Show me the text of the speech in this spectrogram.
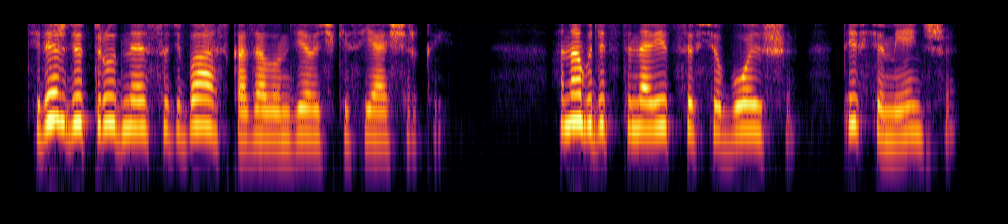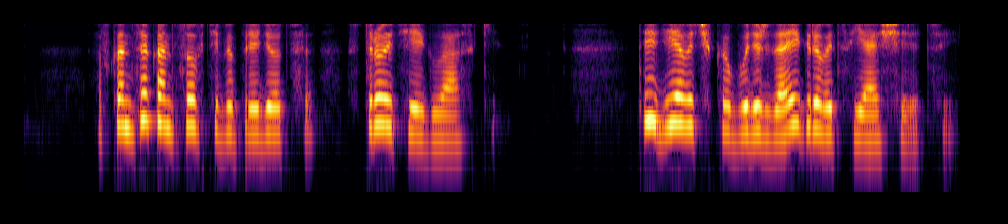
«Тебя ждет трудная судьба», — сказал он девочке с ящеркой. «Она будет становиться все больше, ты все меньше, а в конце концов тебе придется строить ей глазки. Ты, девочка, будешь заигрывать с ящерицей».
